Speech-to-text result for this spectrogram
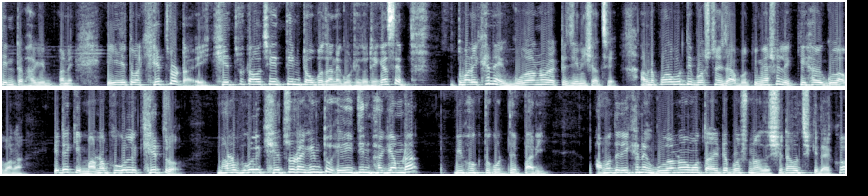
তিনটা ভাগে মানে এই যে তোমার ক্ষেত্রটা, এই ক্ষেত্রটা হচ্ছে এই তিনটা উপাদানে গঠিত, ঠিক আছে? তোমার এখানে গোলানোর একটা জিনিস আছে। আমরা পরবর্তী প্রশ্নে যাব, তুমি আসলে কীভাবে গোলাবানা? এটা কি মানব ভূগোলের ক্ষেত্র? মানব ভূগোলের ক্ষেত্রটা কিন্তু এই তিন ভাগে আমরা বিভক্ত করতে পারি। আমাদের এখানে গোলানোর মতো আরেকটা প্রশ্ন আছে, সেটা হচ্ছে কি, দেখো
